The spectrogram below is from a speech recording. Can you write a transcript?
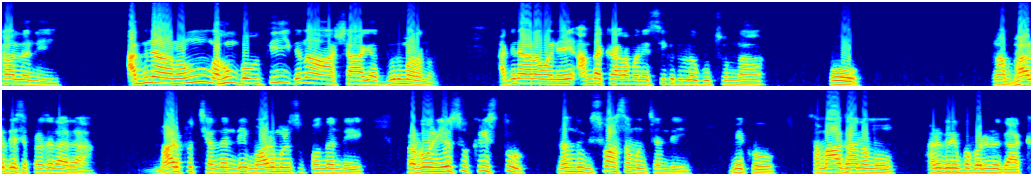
కాళ్ళని అజ్ఞానం అహంభవతి వినాశాయ దుర్మరణం. అజ్ఞానం అనే అంధకారం అనే సీకటిలో కూర్చున్న ఓ నా భారతదేశ ప్రజలారా మార్పు చెందండి మారు మనసు పొందండి ప్రభువుని యేసు క్రీస్తు నందు విశ్వాసం ఉంచండి. మీకు సమాధానము అనుగ్రహింపబడునుగాక.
